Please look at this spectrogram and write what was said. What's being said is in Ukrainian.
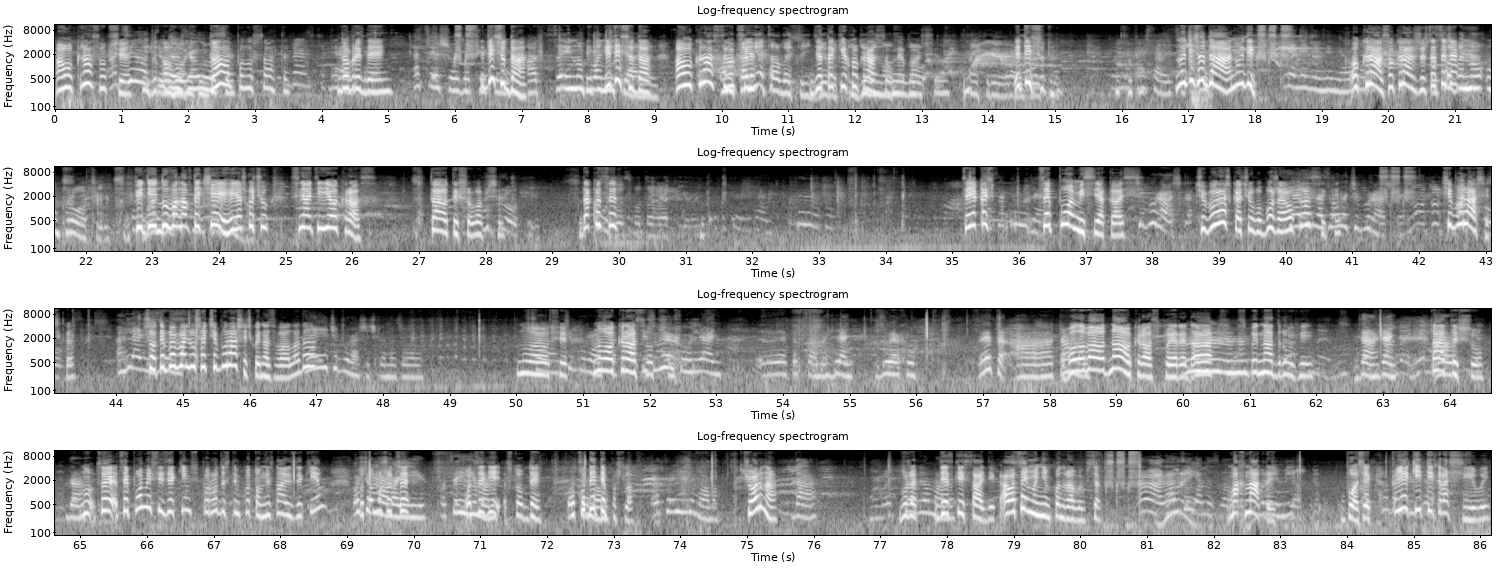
А окрас взагалі. Огонь. Да, полосате. Добрий день. А це що за Іди сюди. А це інопланетянин. Іди сюди. А окрас це взагалі. комета летить, Я таких окрасів не бачила. Іди сюди. Ну іди сюди, ну іди. Кс -кс -кс. Ні-ні-ні. Окрас, окрас же. Та це ж Особливо у профіль. підійду, вона втече. Я ж хочу зняти її окрас. Та ти що У взагалі? Так оце. Це якась. Це помість якась. Чебурашка. Чебурашка чого? Боже, а Я окрасики? Ну, Чебурашечка. Що, тебе Валюша Чебурашечкою назвала, Я да? її Чебурашечка назвала. Ну, а Так, вообще. Ну, окрас І зверху глянь, е, этот самый, глянь, зверху. Это, а там... Голова одна окрас перед, а спина другий. Да, глянь, Та А, ти що? да. Ну, це, це помість із якимсь породистим котом. Не знаю з яким. Ось тому що мама це- її. Оце її Оце мама. ді... Стоп, де? Оце Куди мама. ти пішла? Оце її мама. Чорна? Да. Боже, Чорна мама. дитячий садик. А оцей мені понравився. Кс-кс-кс. А, ну, це Бурий. я не знала. Мохнатий. Боже, який ти красивий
